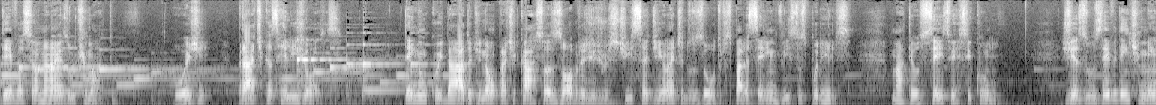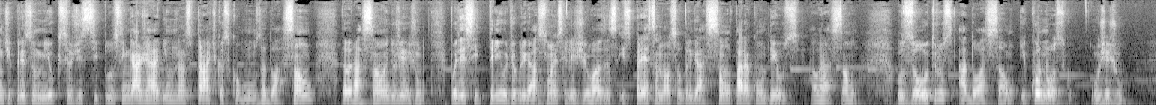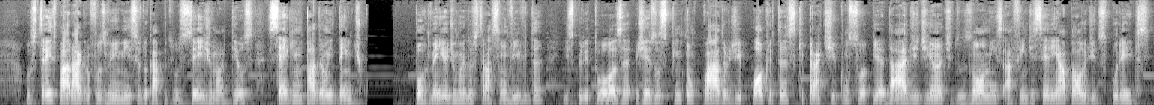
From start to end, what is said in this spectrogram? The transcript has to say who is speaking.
Speaker 1: Devocionais Ultimato. Hoje, práticas religiosas. Tenham cuidado de não praticar suas obras de justiça diante dos outros para serem vistos por eles. Mateus 6, versículo 1. Jesus evidentemente presumiu que seus discípulos se engajariam nas práticas comuns da doação, da oração e do jejum, pois esse trio de obrigações religiosas expressa nossa obrigação para com Deus, a oração, os outros, a doação, e conosco, o jejum. Os três parágrafos no início do capítulo 6 de Mateus seguem um padrão idêntico. Por meio de uma ilustração vívida e espirituosa, Jesus pinta um quadro de hipócritas que praticam sua piedade diante dos homens a fim de serem aplaudidos por eles.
